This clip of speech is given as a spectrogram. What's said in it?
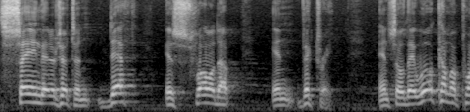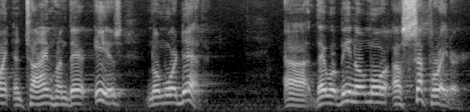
saying that it's written, death is swallowed up in victory. And so there will come a point in time when there is no more death. Uh, there will be no more a separator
